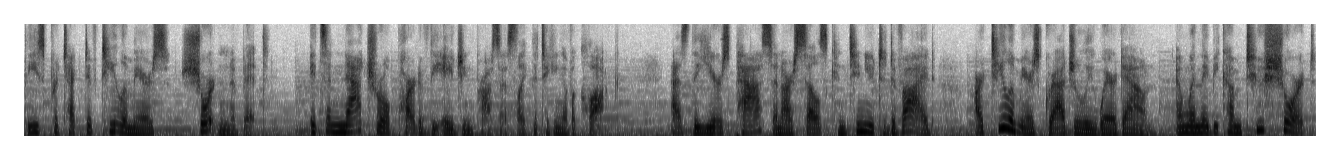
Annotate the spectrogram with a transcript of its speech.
these protective telomeres shorten a bit. It's a natural part of the aging process, like the ticking of a clock. As the years pass and our cells continue to divide, our telomeres gradually wear down, and when they become too short,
